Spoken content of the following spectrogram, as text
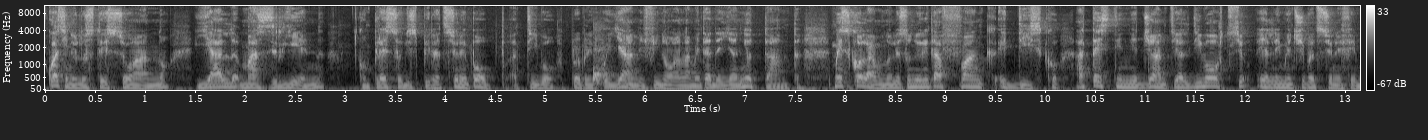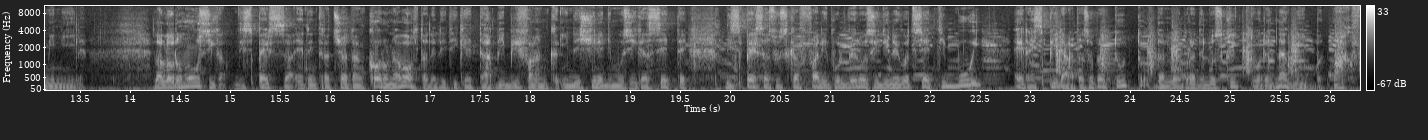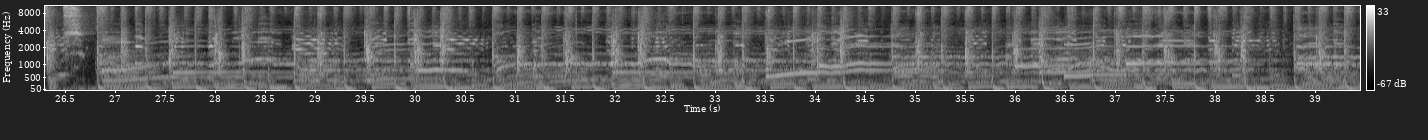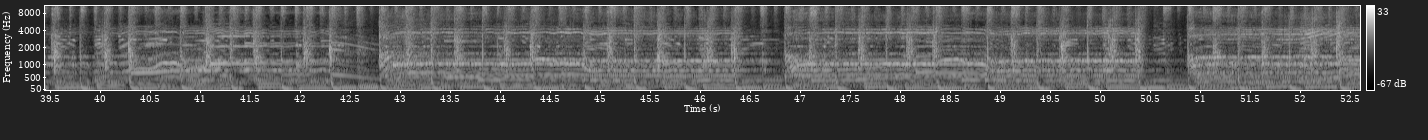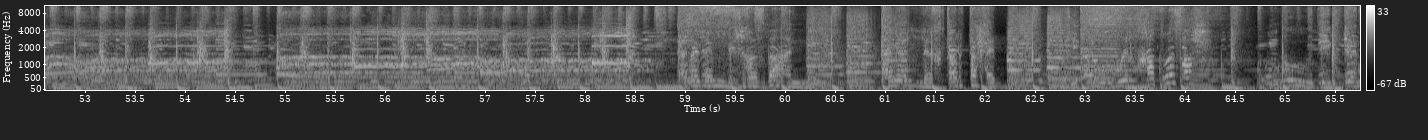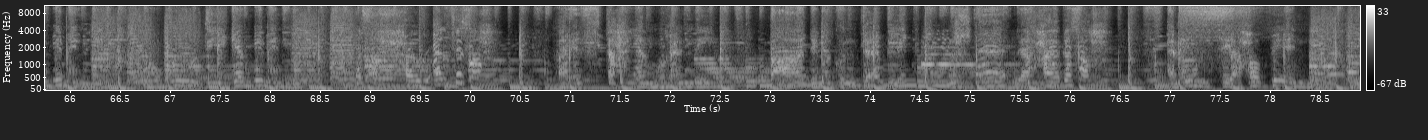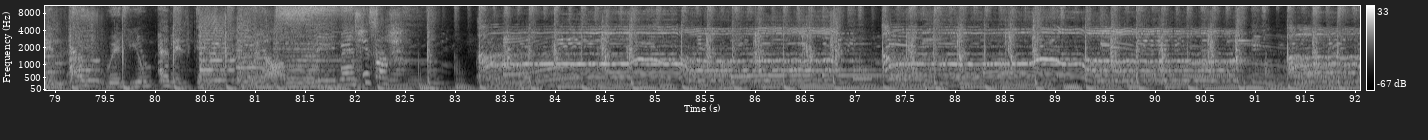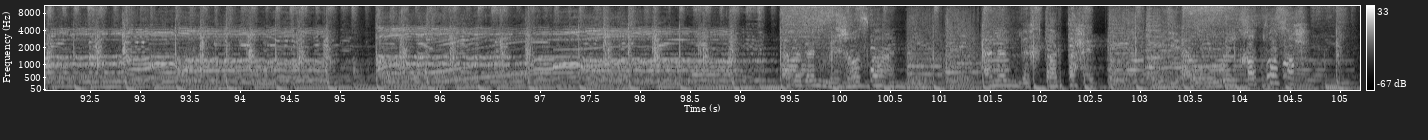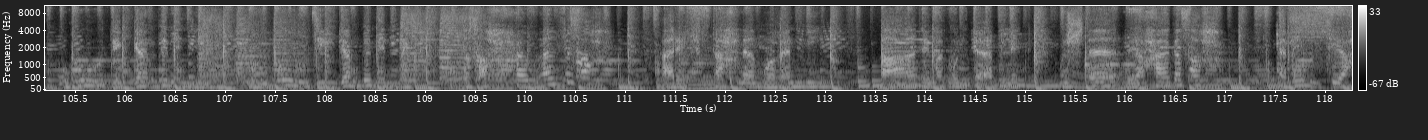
Quasi nello stesso anno Yal Masrien complesso di ispirazione pop attivo proprio in quegli anni fino alla metà degli anni Ottanta, mescolavano le sonorità funk e disco a testi inneggianti al divorzio e all'emancipazione femminile. La loro musica, dispersa e rintracciata ancora una volta dall'etichetta BB Funk in decine di musicassette dispersa su scaffali polverosi di negozietti bui, era ispirata soprattutto dall'opera dello scrittore Naguib Mahfouz.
